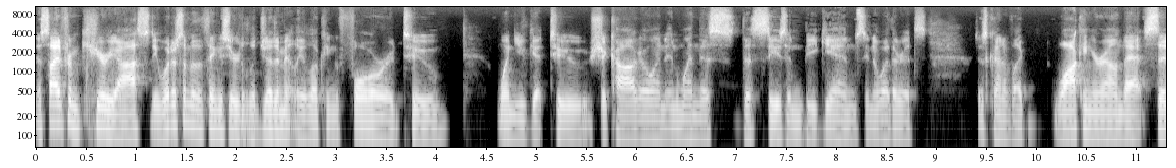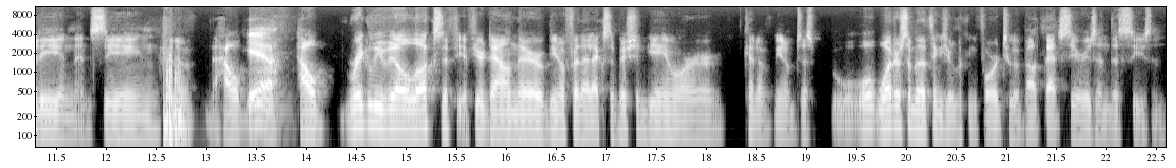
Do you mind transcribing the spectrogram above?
aside from curiosity? What are some of the things you're legitimately looking forward to when you get to Chicago and, and when this this season begins? You know, whether it's just kind of like walking around that city and, and seeing kind of how Yeah, how Wrigleyville looks if if you're down there, you know, for that exhibition game, or kind of you know just w- what are some of the things you're looking forward to about that series and this season?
